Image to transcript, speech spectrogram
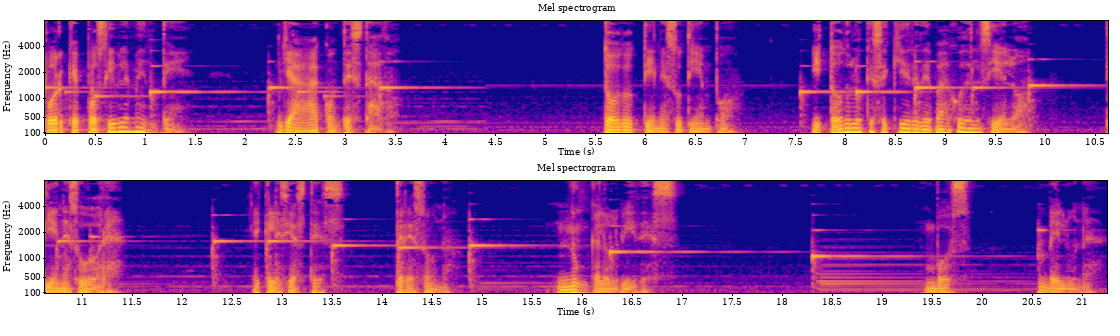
porque posiblemente ya ha contestado. Todo tiene su tiempo, y todo lo que se quiere debajo del cielo tiene su hora. Eclesiastés 3.1 Nunca lo olvides. Voz Beluna.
